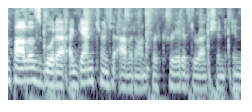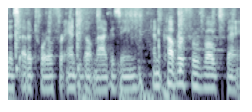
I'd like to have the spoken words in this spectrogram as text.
Giampaolo Sgura again turned to Avedon for creative direction in this editorial for Antidote magazine and cover for Vogue Spain.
